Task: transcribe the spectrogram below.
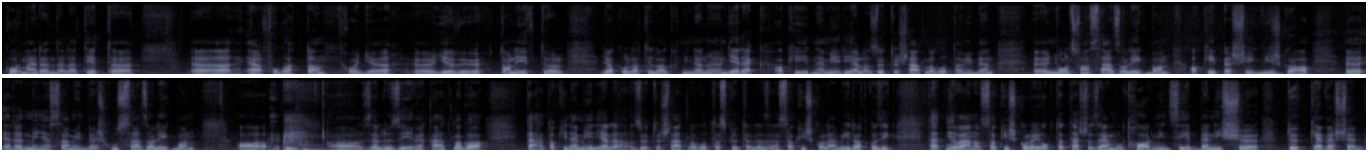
kormányrendeletét elfogadta, hogy jövő tanévtől gyakorlatilag minden olyan gyerek, aki nem éri el az ötös átlagot, amiben 80%-ban a képességvizsga eredménye számít be, és 20%-ban az előző évek átlaga, tehát aki nem éri el az ötös átlagot, az kötelezően szakiskolába iratkozik. Tehát nyilván a szakiskolai oktatás az elmúlt 30 évben is több-kevesebb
